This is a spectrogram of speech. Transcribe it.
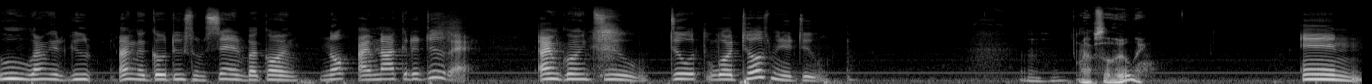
Ooh, I'm gonna go, I'm gonna go do some sin, but going, Nope, I'm not gonna do that. I'm going to do what the Lord tells me to do. Mm-hmm. Absolutely. And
